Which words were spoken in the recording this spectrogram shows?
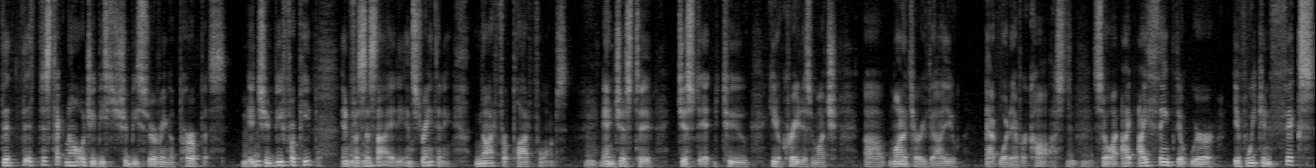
that this technology be, should be serving a purpose. It mm-hmm. should be for people and for mm-hmm. society and strengthening, not for platforms, mm-hmm. and just to just to you know create as much uh, monetary value at whatever cost. So I, I think that we're, if we can fix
